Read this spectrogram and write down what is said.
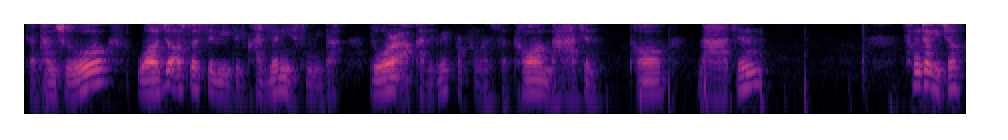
자, 단수 was associated with 관련이 있습니다. lower academic performance 더 낮은 더 낮은 성적이죠.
